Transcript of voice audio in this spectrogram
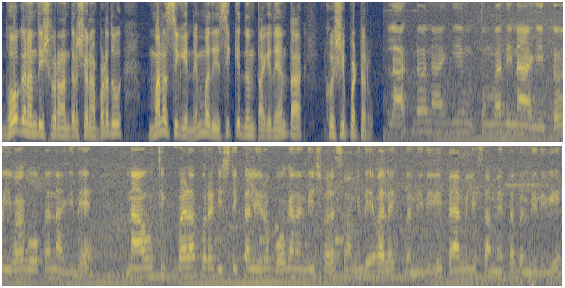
ಭೋಗನಂದೀಶ್ವರನ ದರ್ಶನ ಪಡೆದು ಮನಸ್ಸಿಗೆ ನೆಮ್ಮದಿ ಸಿಕ್ಕಿದ್ದಂತಾಗಿದೆ ಅಂತ ಖುಷಿಪಟ್ಟರು. ಲಾಕ್ಡೌನ್ ಆಗಿ ತುಂಬ ದಿನ ಆಗಿತ್ತು. ಇವಾಗ ಓಪನ್ ಆಗಿದೆ. ನಾವು ಚಿಕ್ಕಬಳ್ಳಾಪುರ ಡಿಸ್ಟಿಕಲ್ಲಿರೋ ಭೋಗನಂದೀಶ್ವರ ಸ್ವಾಮಿ ದೇವಾಲಯಕ್ಕೆ ಬಂದಿದ್ದೀವಿ. ಫ್ಯಾಮಿಲಿ ಸಮೇತ ಬಂದಿದ್ದೀವಿ.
